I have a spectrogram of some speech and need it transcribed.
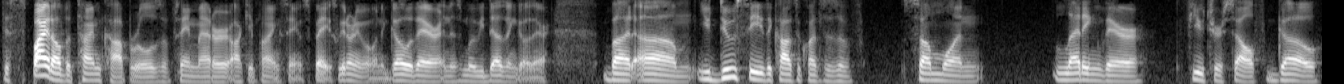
Despite all the time cop rules of same matter occupying same space, we don't even want to go there, and this movie doesn't go there. But um, you do see the consequences of someone letting their future self go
